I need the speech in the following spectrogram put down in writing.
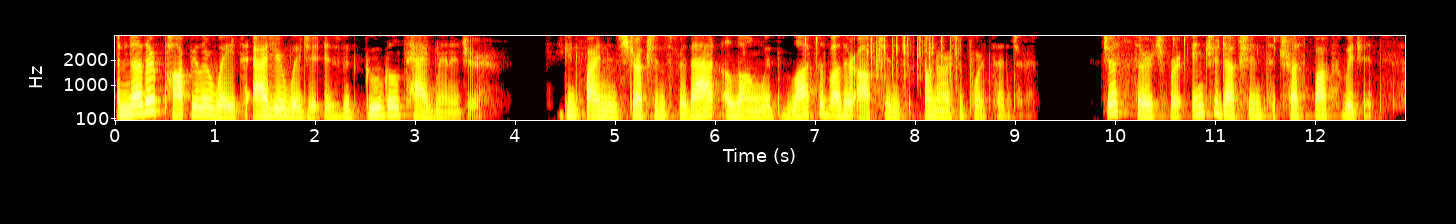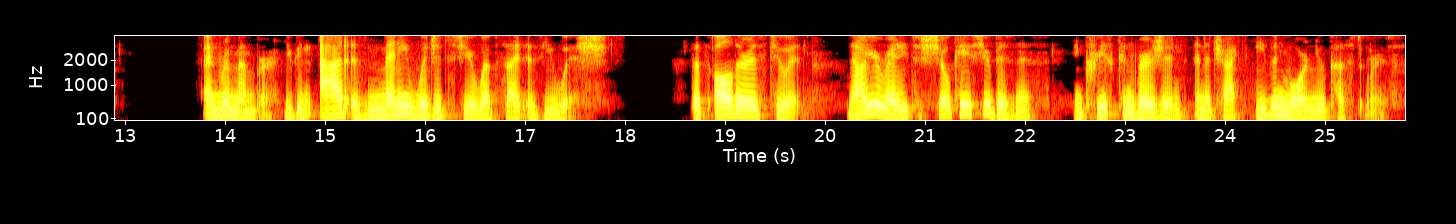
Another popular way to add your widget is with Google Tag Manager. You can find instructions for that along with lots of other options on our support center. Just search for Introduction to TrustBox Widgets. And remember, you can add as many widgets to your website as you wish. That's all there is to it. Now you're ready to showcase your business increase conversion, and attract even more new customers.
